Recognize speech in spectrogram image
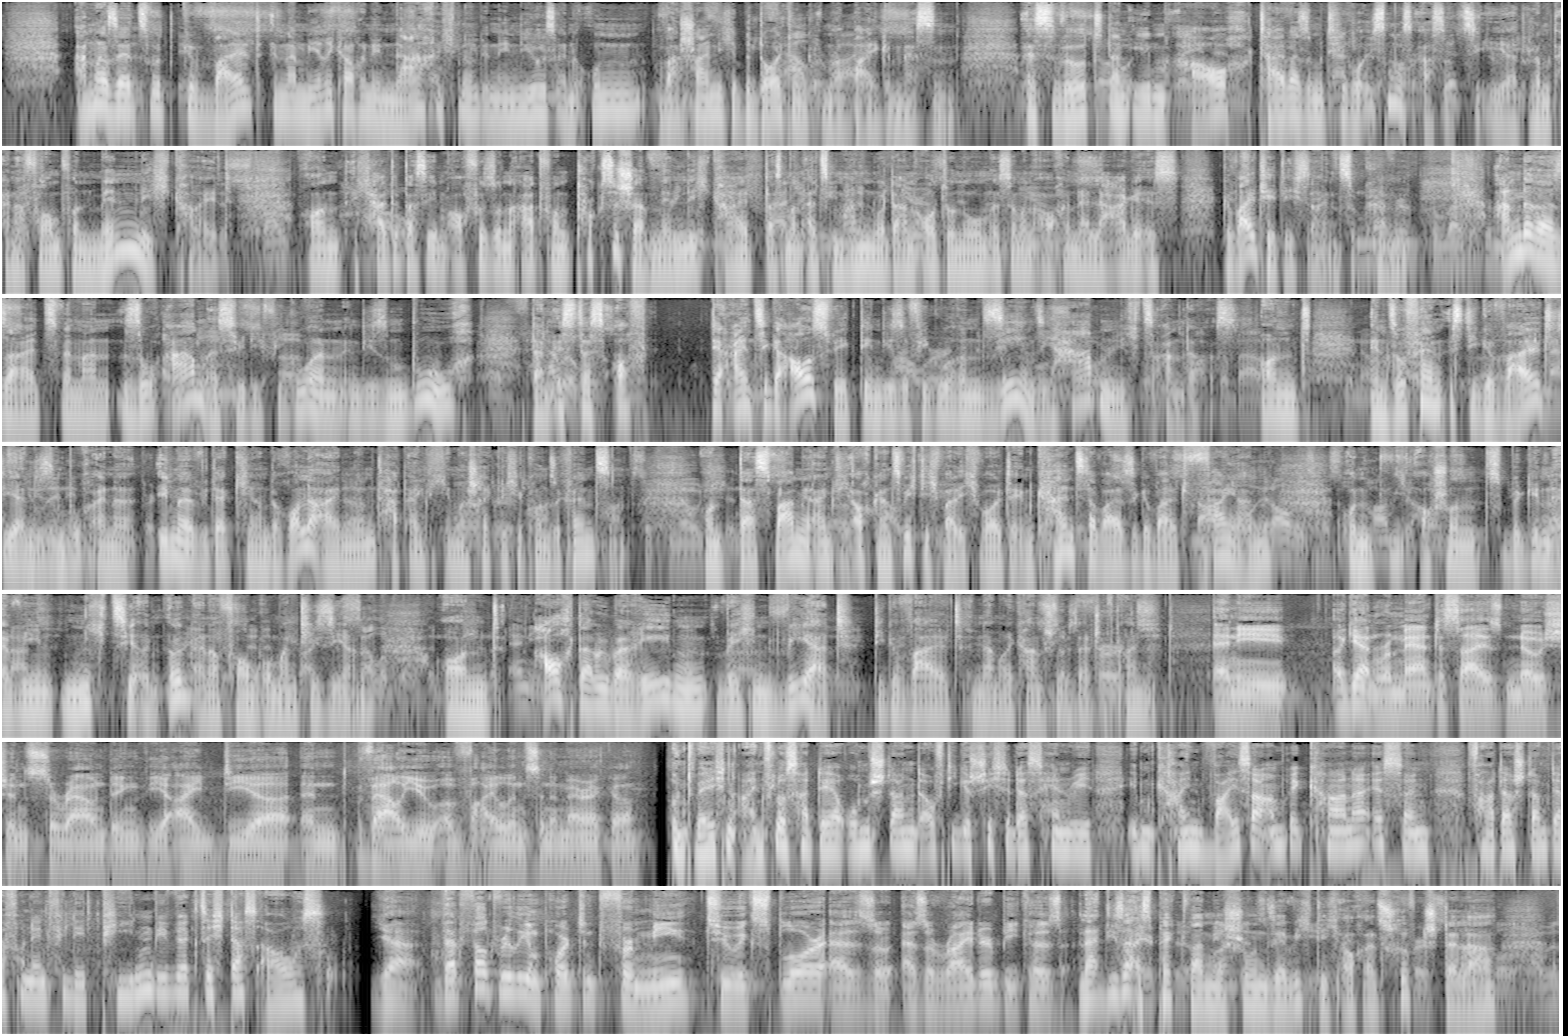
Andererseits wird Gewalt in Amerika auch in den Nachrichten und in den News eine unwahrscheinliche Bedeutung immer beigemessen. Es wird dann eben auch teilweise mit Heroismus assoziiert oder mit einer Form von Männlichkeit. Und ich halte das eben auch für so eine Art von toxischer Männlichkeit, dass man als Mann nur dann autonom ist, wenn man auch in der Lage ist, gewalttätig sein zu können. Andererseits, wenn man so arm ist wie die Figuren in diesem Buch, dann ist das oft der einzige Ausweg, den diese Figuren sehen. Sie haben nichts anderes. Und insofern ist die Gewalt, die in diesem Buch eine immer wiederkehrende Rolle einnimmt, hat eigentlich immer schreckliche Konsequenzen. Und das war mir eigentlich auch ganz wichtig, weil ich wollte in keinster Weise Gewalt feiern und wie auch schon zu Beginn erwähnt, nichts hier in irgendeiner Form romantisieren. Und auch darüber reden, welchen Wert die Gewalt in der amerikanischen Gesellschaft einnimmt. Any again, romanticized notions surrounding the idea and value of violence in America. Und welchen Einfluss hat der Umstand auf die Geschichte, dass Henry eben kein weißer Amerikaner ist? Sein Vater stammt ja von den Philippinen. Wie wirkt sich das aus? Yeah, that felt really important for me to explore as a, as a writer because Na, dieser Aspekt war mir schon sehr wichtig, auch als Schriftsteller,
